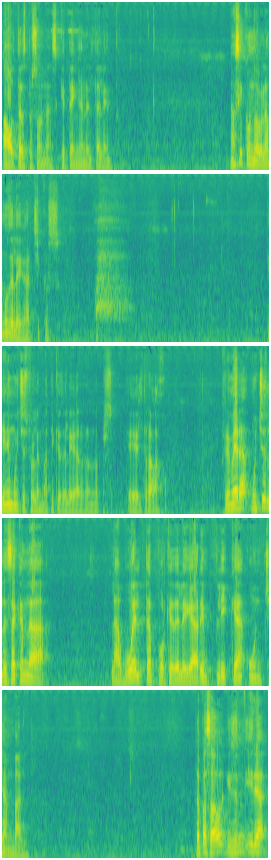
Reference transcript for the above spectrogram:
a otras personas que tengan el talento. Nada más que cuando hablamos de delegar, chicos, tiene muchas problemáticas delegar el trabajo. Primera, muchos le sacan la, la vuelta porque delegar implica un chambal. ¿Te ha pasado? Que mira,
